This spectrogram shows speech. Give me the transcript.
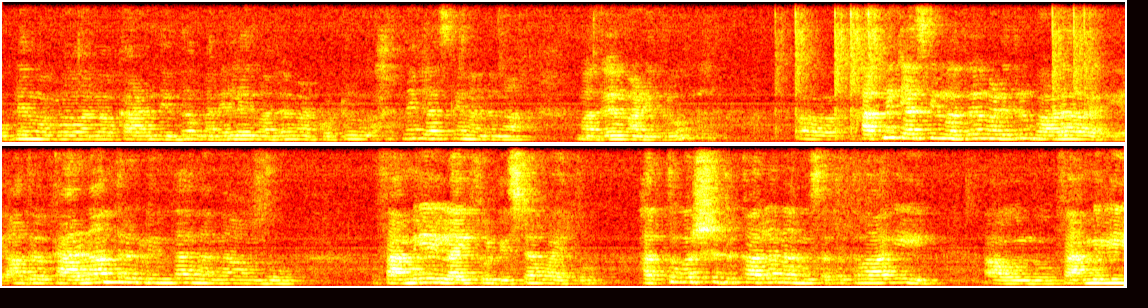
ಒಬ್ಬಳೆ ಮಗಳು ಅನ್ನೋ ಕಾರಣದಿಂದ ಮನೆಯಲ್ಲೇ ಮದುವೆ ಮಾಡಿಕೊಟ್ಟು ಹತ್ತನೇ ಕ್ಲಾಸ್ಗೆ ನನ್ನನ್ನು ಮದುವೆ ಮಾಡಿದರು. ಹತ್ತನೇ ಕ್ಲಾಸ್ಗೆ ಮದುವೆ ಮಾಡಿದ್ರು ಭಾಳ ಅದರ ಕಾರಣಾಂತರಗಳಿಂದ ನನ್ನ ಒಂದು ಫ್ಯಾಮಿಲಿ ಲೈಫ್ ಡಿಸ್ಟರ್ಬ್ ಆಯಿತು. ಹತ್ತು ವರ್ಷದ ಕಾಲ ನಾನು ಸತತವಾಗಿ ಆ ಒಂದು ಫ್ಯಾಮಿಲಿ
